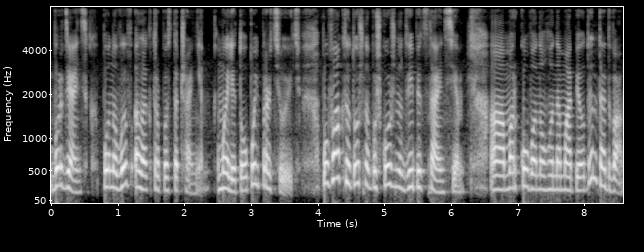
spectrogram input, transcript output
Бордянськ поновив електропостачання. Мелітополь працюють. По факту точно пошкоджено дві підстанції, маркованого на мапі 1 та 2.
